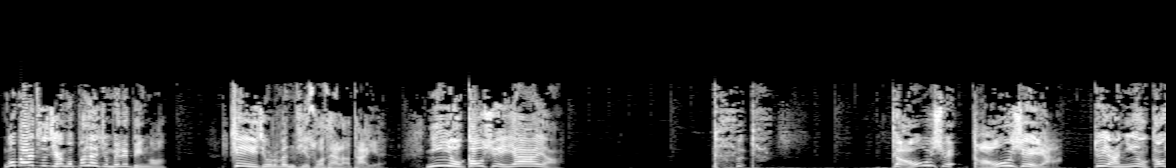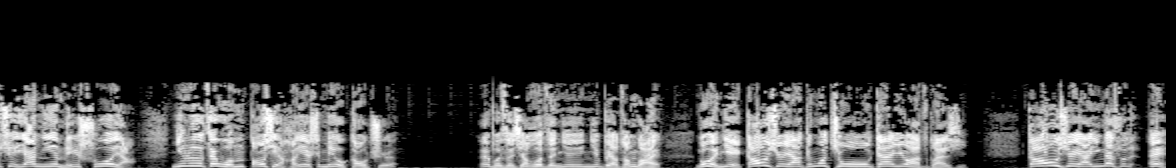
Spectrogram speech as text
我买之前我本来就没得病啊，这就是问题所在了，大爷，你有高血压呀。高血高血压，对呀，您有高血压，你也没说呀。您这个在我们保险行业是没有告知。哎，不是，小伙子，你你不要装怪。我问你，高血压跟我脚杆有啥子关系？高血压应该是哎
